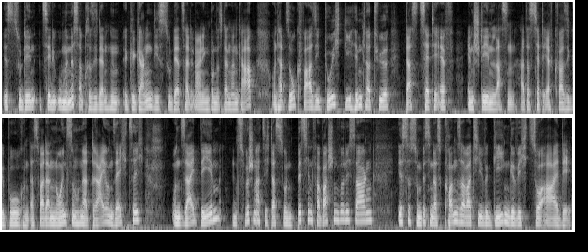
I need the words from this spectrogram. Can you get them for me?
ist zu den CDU-Ministerpräsidenten gegangen, die es zu der Zeit in einigen Bundesländern gab und hat so quasi durch die Hintertür das ZDF entstehen lassen, hat das ZDF quasi geboren. Das war dann 1963 und seitdem, inzwischen hat sich das so ein bisschen verwaschen, würde ich sagen, ist es so ein bisschen das konservative Gegengewicht zur ARD.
